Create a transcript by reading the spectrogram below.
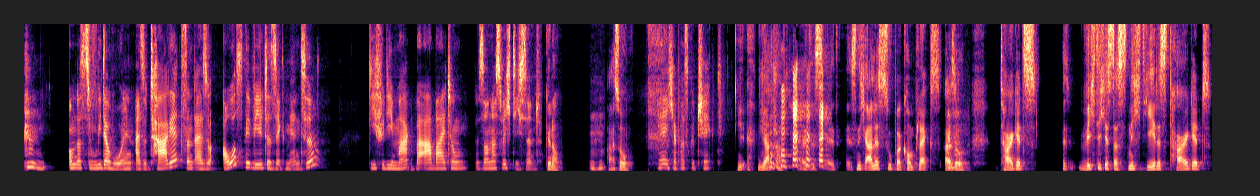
um das zu wiederholen. Also Targets sind also ausgewählte Segmente, die für die Marktbearbeitung besonders wichtig sind. Genau. Mhm. Also Hey, ich habe was gecheckt. Ja, es ist, es ist nicht alles super komplex. Also Mhm. Targets, es- wichtig ist, dass nicht jedes Target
